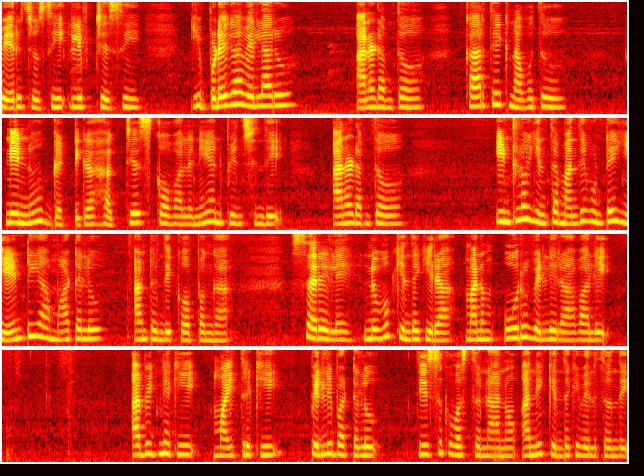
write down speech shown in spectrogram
పేరు చూసి లిఫ్ట్ చేసి ఇప్పుడేగా వెళ్ళారు? అనడంతో కార్తీక్ నవ్వుతూ నిన్ను గట్టిగా హక్ చేసుకోవాలని అనిపించింది. అనడంతో ఇంట్లో ఇంతమంది ఉంటే ఏంటి ఆ మాటలు? అంటుంది కోపంగా. సరేలే నువ్వు కిందకిరా మనం ఊరు వెళ్ళి రావాలి. అభిజ్ఞకి మైత్రికి పెళ్ళి బట్టలు తీసుకువస్తున్నాను అని కిందకి వెళుతుంది.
